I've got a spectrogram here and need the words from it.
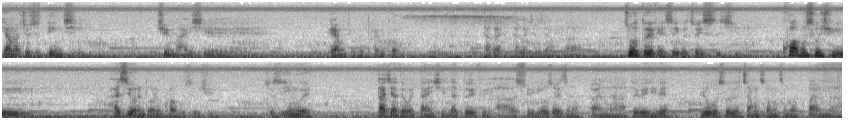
要么就是定期去买一些培养土的团购。大概大概就这样。那做堆肥是一个最实际的，跨不出去，还是有很多人跨不出去。就是因为大家都会担心，那堆肥啊，水流出来怎么办呢、啊？堆肥里面如果说有长虫怎么办呢、啊？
